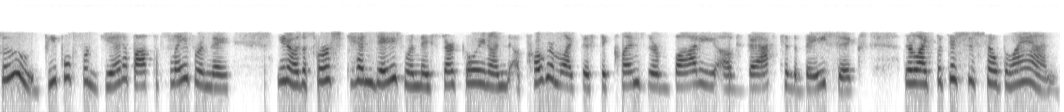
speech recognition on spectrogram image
food. People forget about the flavor and they you know, the first 10 days when they start going on a program like this to cleanse their body of back to the basics, they're like, "But this is so bland."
